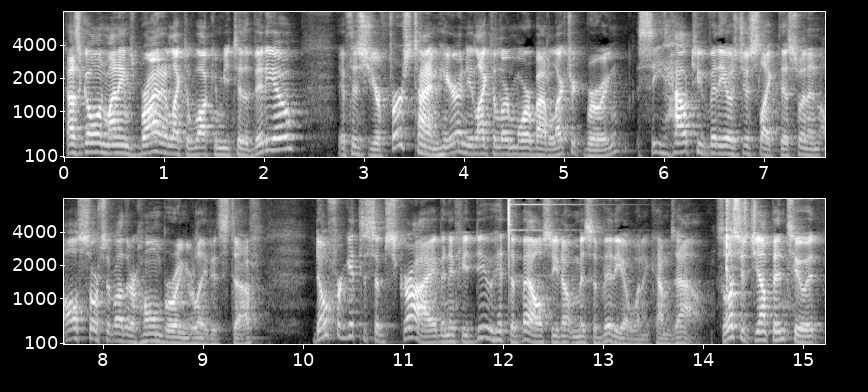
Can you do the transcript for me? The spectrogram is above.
How's it going? My name's Brian. I'd like to welcome you to the video. If this is your first time here and you'd like to learn more about electric brewing, see how-to videos just like this one and all sorts of other home brewing related stuff, don't forget to subscribe, and if you do, hit the bell so you don't miss a video when it comes out. So let's just jump into it.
